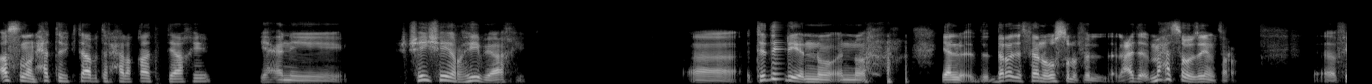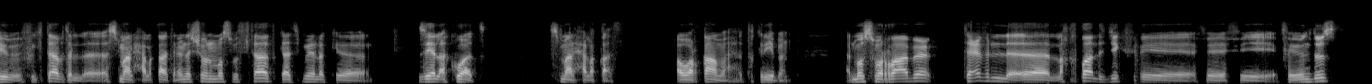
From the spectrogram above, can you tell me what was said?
أصلا حتى في كتابة الحلقات يا أخي يعني شيء شيء رهيب يا أخي. آه، تدري إنه إنه يعني درجة فين وصلوا في العدد؟ ما حد سوى زيهم ترى. آه، في في كتابة ال- أسماء الحلقات. يعني عندك شوف الموسم الثالث كاتبين لك آه، زي الأكواد. اسماء الحلقات أو أرقامها تقريبا. الموسم الرابع تعرف ال- الأخطاء اللي تجيك في في في في ويندوز؟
